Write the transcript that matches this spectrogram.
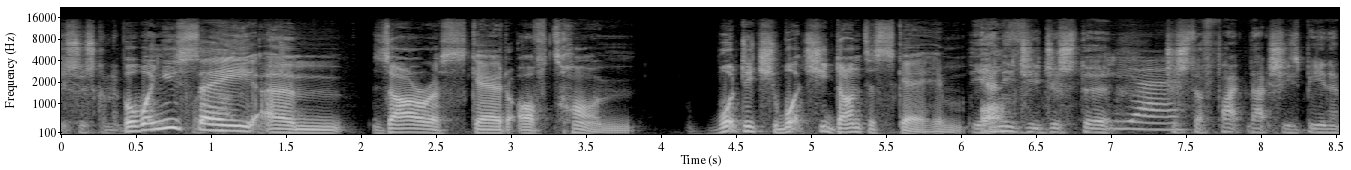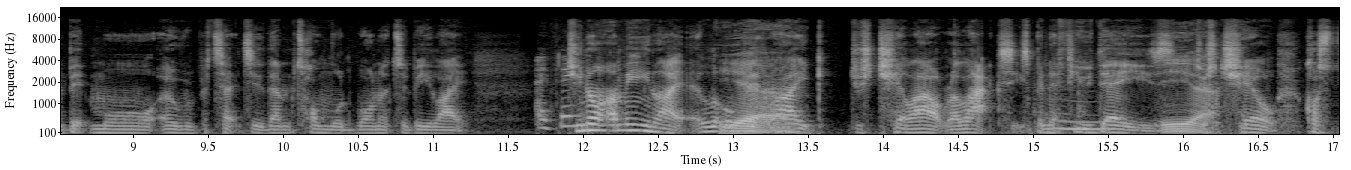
it's just going to. But when you say um, Zara scared off Tom, what did she? What she done to scare him? the off? energy, just the Yeah. just the fact that she's being a bit more overprotective, then Tom would want her to be like. I think. Do you know what I mean? Like a little bit like just chill out, relax. It's been a Mm. few days, Yeah. just chill. Because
